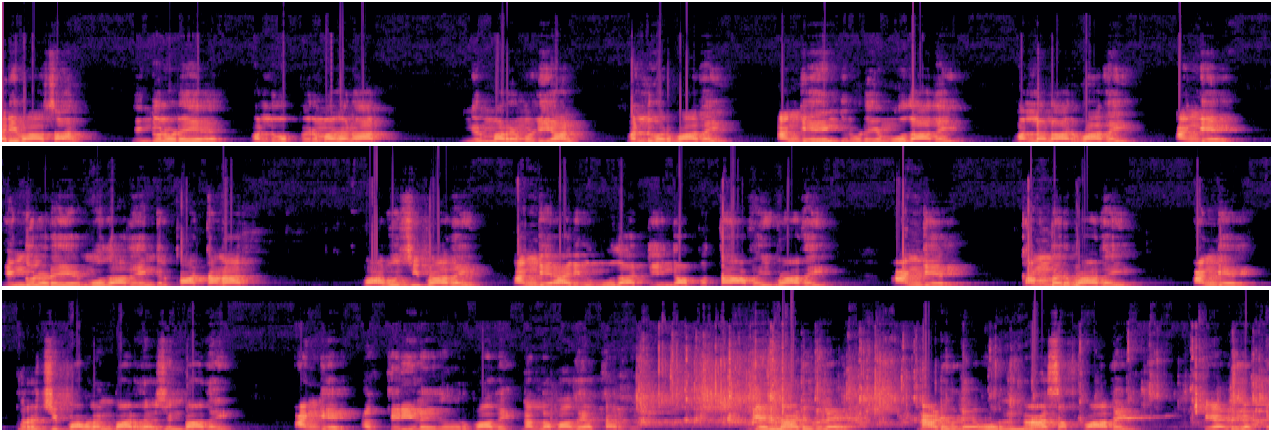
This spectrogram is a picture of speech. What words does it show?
அறிவாசான் எங்களுடைய வள்ளுவ பெருமகனார். எங்கள் மரமொழியான் வள்ளுவர் வாதை அங்கே எங்களுடைய மூதாதை வள்ளலார் வாதை அங்கே எங்களுடைய மூதாதை எங்கள் பாட்டனார் வாவுசி பாதை அங்கே அறிவு மூதாட்டி எங்கள் அப்பத்தா அவை பாதை அங்கே கம்பர் பாதை அங்கே புரட்சி பாவலன் பாரதாசன் பாதை அங்கே அது தெரியல ஏதோ ஒரு பாதை நல்ல பாதையாகத்தான் இருக்கும். இங்கே நடுவில் நடுவில் ஒரு நாச பாதை கேடுகட்ட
